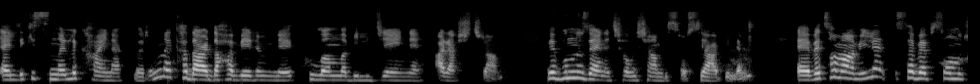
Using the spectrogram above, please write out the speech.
eldeki sınırlı kaynakların ne kadar daha verimli kullanılabileceğini araştıran ve bunun üzerine çalışan bir sosyal bilim. E, ve tamamıyla sebep-sonuç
